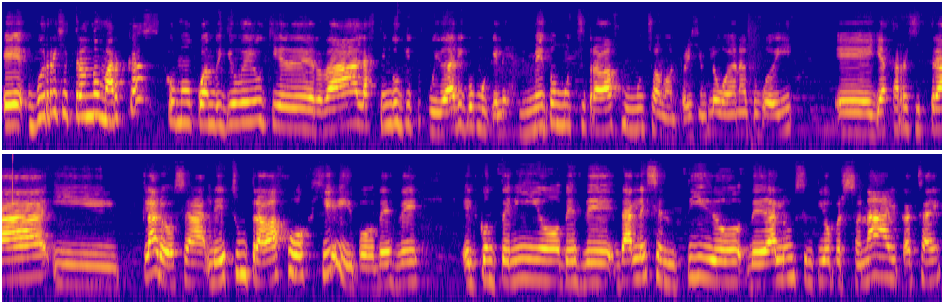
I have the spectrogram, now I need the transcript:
Eh, voy registrando marcas como cuando yo veo que de verdad las tengo que cuidar y como que les meto mucho trabajo y mucho amor. Por ejemplo, Buena Tu Body eh, ya está registrada y claro, o sea, le he hecho un trabajo heavy, desde el contenido, desde darle sentido, de darle un sentido personal, ¿cachai?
